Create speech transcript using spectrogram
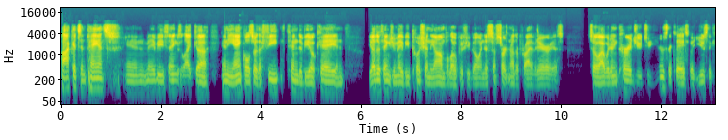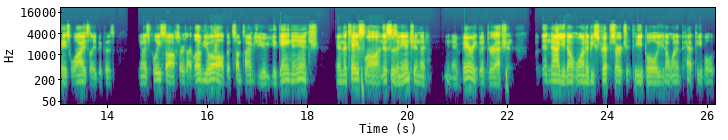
pockets and pants, and maybe things like uh, in the ankles or the feet tend to be okay. And the other things you may be pushing the envelope if you go into some certain other private areas. So I would encourage you to use the case, but use the case wisely because, you know, as police officers, I love you all, but sometimes you you gain an inch in the case law, and this is an inch in the in a very good direction. But then now you don't want to be strip searching people. You don't want to have people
